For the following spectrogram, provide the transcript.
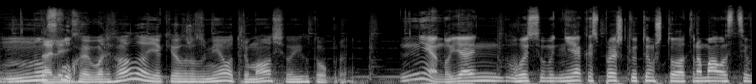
ну, слухай вальгала як я зразумеў атрымалася у іх добрае Не ну я вось ніякай спрэчкі ў тым што атрымаласці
